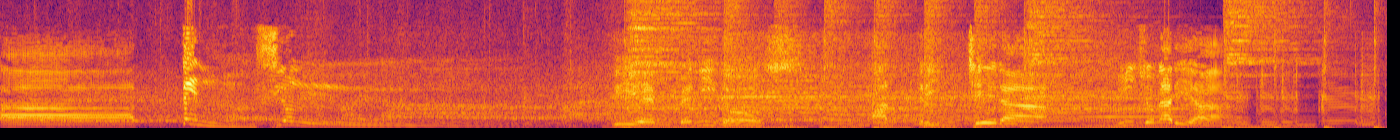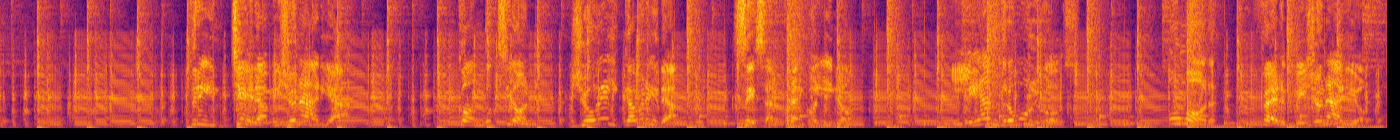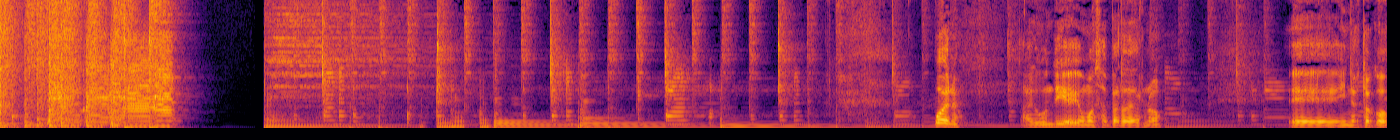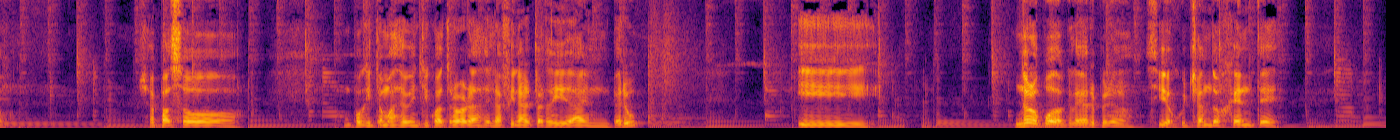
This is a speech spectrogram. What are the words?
Atención. Bienvenidos a Trinchera Millonaria. Trinchera Millonaria. Conducción, Joel Cabrera, César Francolino, Leandro Bulgos. Humor, Fer Millonario. Bueno, algún día íbamos a perder, ¿no? Eh, y nos tocó. Ya pasó un poquito más de 24 horas de la final perdida en Perú. Y no lo puedo creer, pero sigo escuchando gente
